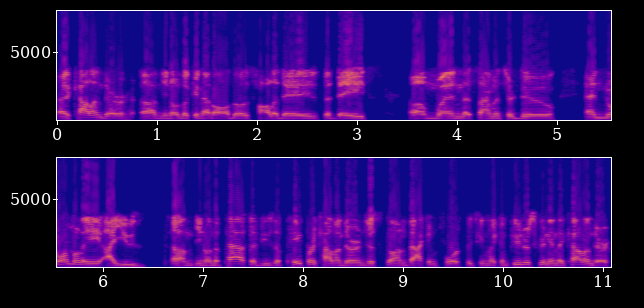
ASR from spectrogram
a calendar. Um, you know, looking at all those holidays, the dates, um, when assignments are due. And normally I use, um, you know, in the past I've used a paper calendar and just gone back and forth between my computer screen and the calendar.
